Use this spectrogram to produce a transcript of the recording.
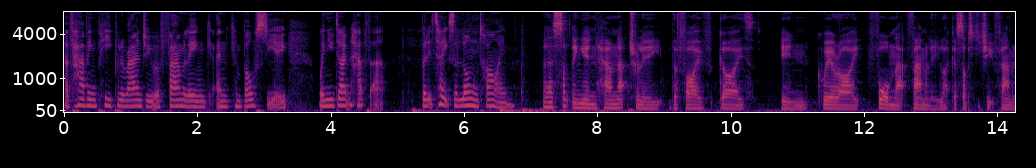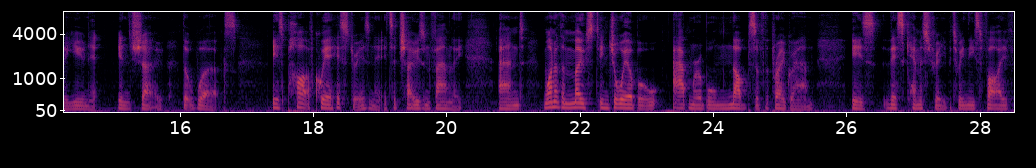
of having people around you, of family and can bolster you when you don't have that. But it takes a long time. There's something in how naturally the five guys in Queer Eye form that family, like a substitute family unit in the show that works, is part of queer history, isn't it? It's a chosen family. And one of the most enjoyable, admirable nubs of the programme is this chemistry between these five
